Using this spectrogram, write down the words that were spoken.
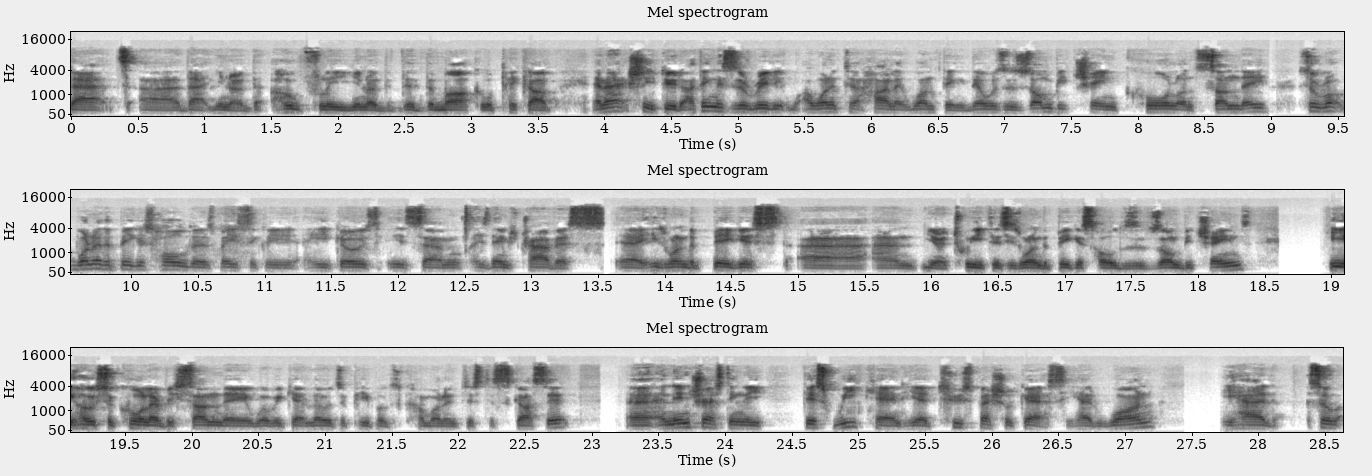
that uh, that you know that hopefully you know the, the market will pick up. And actually, dude, I think this is a really. I wanted to highlight one thing. There was a zombie chain call on Sunday. So one of the biggest holders, basically, he goes is um, his name's Travis. Uh, he's one of the biggest uh, and you know tweeters. He's one of the biggest holders of zombie chains. He hosts a call every Sunday where we get loads of people to come on and just discuss it. Uh, and interestingly, this weekend he had two special guests. He had one he had so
